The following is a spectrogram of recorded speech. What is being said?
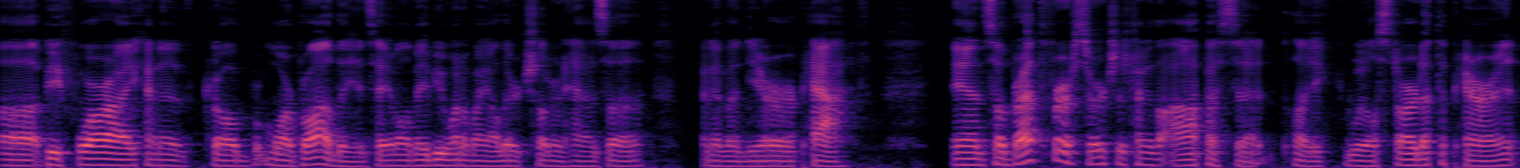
uh, before I kind of go more broadly and say, well, maybe one of my other children has a kind of a nearer path. And so breadth first search is kind of the opposite. Like we'll start at the parent,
